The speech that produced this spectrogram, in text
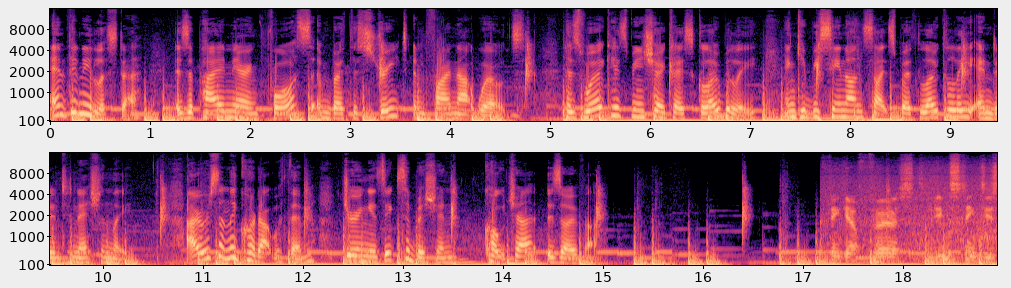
Anthony Lister is a pioneering force in both the street and fine art worlds. His work has been showcased globally and can be seen on sites both locally and internationally. I recently caught up with him during his exhibition, Culture is Over. I think our first instinct is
